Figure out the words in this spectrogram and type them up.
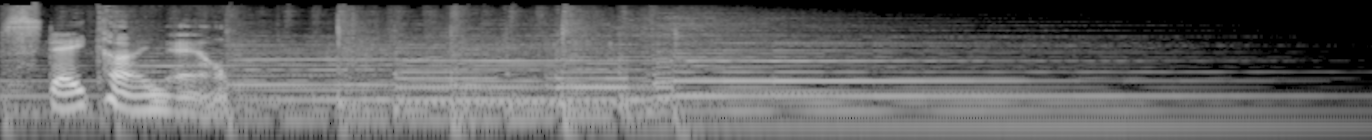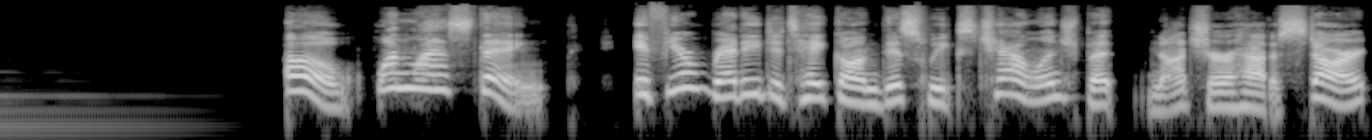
stay kind now. Oh, one last thing. If you're ready to take on this week's challenge but not sure how to start,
